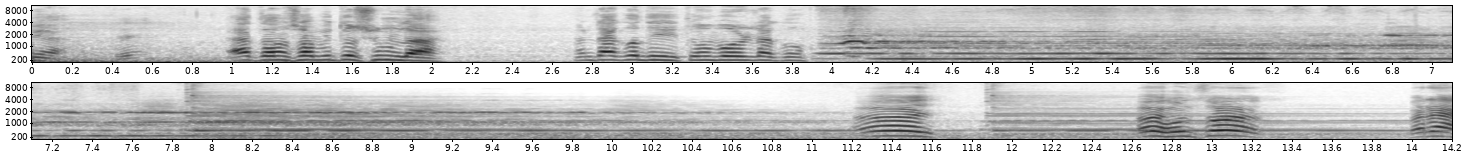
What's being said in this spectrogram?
এ রে সুমিয়া এখন সবই তো শুনলা। ডাকো দি তোমার বড় ডাকো। এই এই, শুনছস? বেটা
